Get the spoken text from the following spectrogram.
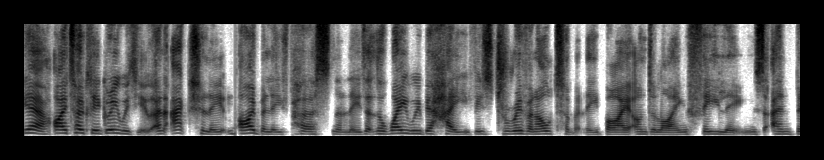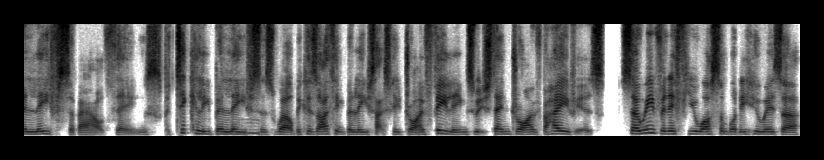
Yeah, I totally agree with you. And actually, I believe personally that the way we behave is driven ultimately by underlying feelings and beliefs about things, particularly beliefs mm. as well, because I think beliefs actually drive feelings, which then drive behaviors. So even if you are somebody who is a,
